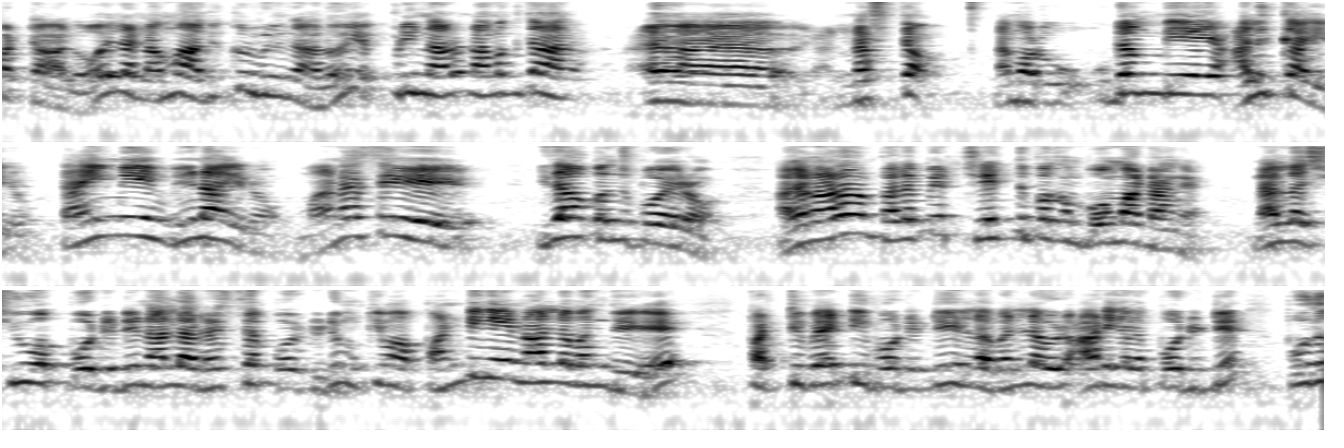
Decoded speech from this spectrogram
பட்டாலோ இல்லை நம்ம அதுக்குள் விழுந்தாலோ எப்படினாலும் நமக்கு தான் நஷ்டம். நம்மளோட உடம்பே அழுக்காயிரும் டைமே வீணாயிரும் மனசே இதாக வந்து போயிடும் அதனால பல பேர் சேத்து பக்கம் போக மாட்டாங்க. நல்ல ஷூவை போட்டுட்டு நல்ல ட்ரெஸ்ஸை போட்டுட்டு முக்கியமாக பண்டிகை நாளில் வந்து பட்டு வேட்டி போட்டுட்டு இல்லை வெள்ளை ஆடைகளை போட்டுட்டு புது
